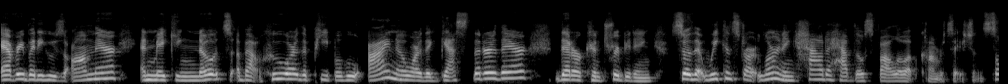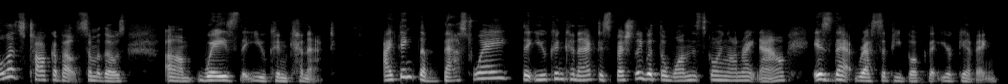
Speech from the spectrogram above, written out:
everybody who's on there and making notes about who are the people who I know are the guests that are there that are contributing so that we can start learning how to have those follow up conversations. So let's talk about some of those um, ways that you can connect. I think the best way that you can connect, especially with the one that's going on right now, is that recipe book that you're giving.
